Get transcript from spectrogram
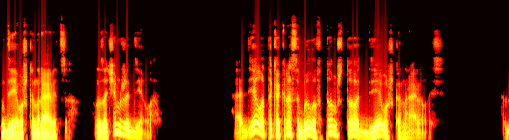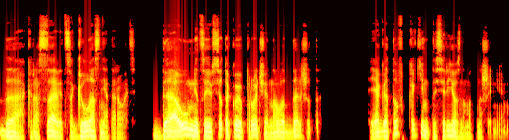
Девушка нравится. Зачем же дело? А дело-то как раз и было в том, что девушка нравилась. Да, красавица, глаз не оторвать. Да, умница и все такое прочее, но вот дальше-то... Я готов к каким-то серьезным отношениям.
